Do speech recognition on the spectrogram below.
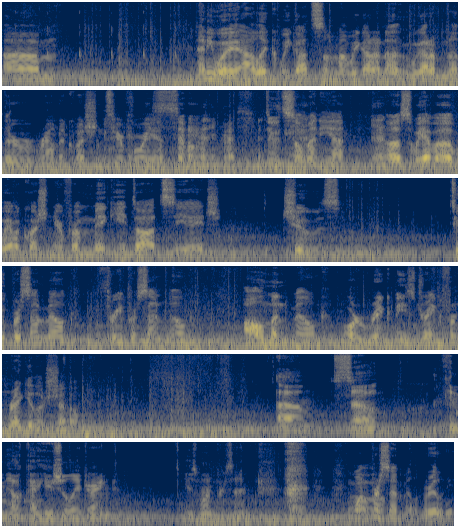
Um, anyway, Alec, we got some. Uh, we got another. We got another round of questions here for you, So many questions. dude. So many, yeah. Yeah. Uh, so we have a we have a question here from Miggy.ch. Choose two percent milk, three percent milk, almond milk, or Rigby's drink from regular show. Um, so the milk I usually drink is one percent. One percent milk, really?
